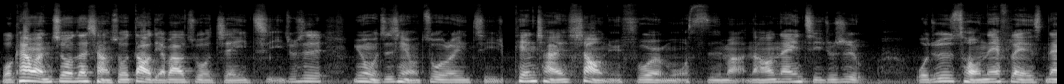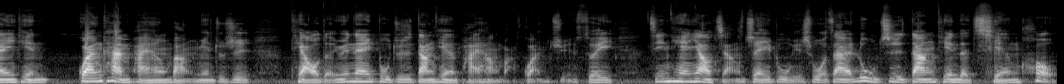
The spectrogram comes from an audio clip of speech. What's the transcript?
我看完之后在想说，到底要不要做这一集？就是因为我之前有做了一集《天才少女福尔摩斯》嘛，然后那一集就是我就是从 Netflix 那一天观看排行榜里面就是挑的，因为那一部就是当天的排行榜冠军，所以今天要讲这一部也是我在录制当天的前后，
